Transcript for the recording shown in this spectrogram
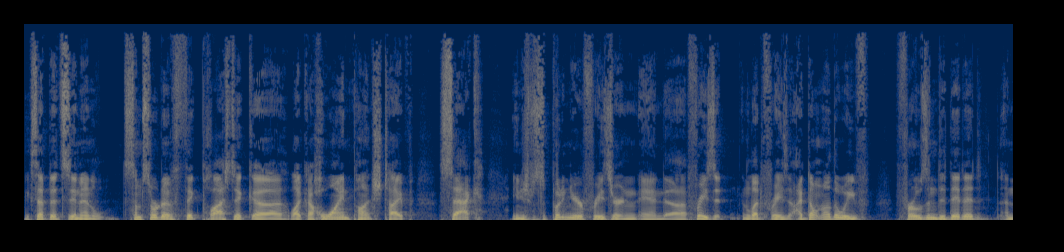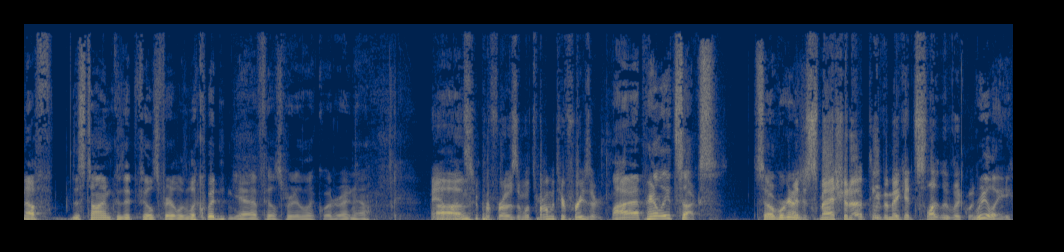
except it's in a, some sort of thick plastic, uh, like a Hawaiian punch type sack, and you're supposed to put it in your freezer and, and uh, freeze it and let it freeze. I don't know that we've frozen did it enough this time because it feels fairly liquid. Yeah, it feels pretty liquid right now. Man, Um, mine's super frozen. What's wrong with your freezer? Uh, apparently, it sucks. So we're gonna just smash it up to even make it slightly liquid. really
